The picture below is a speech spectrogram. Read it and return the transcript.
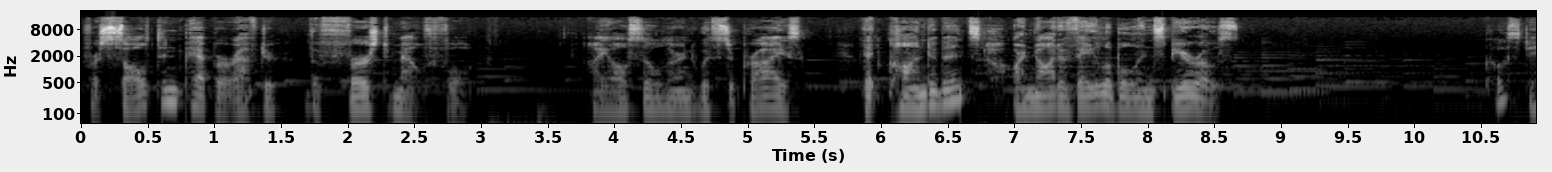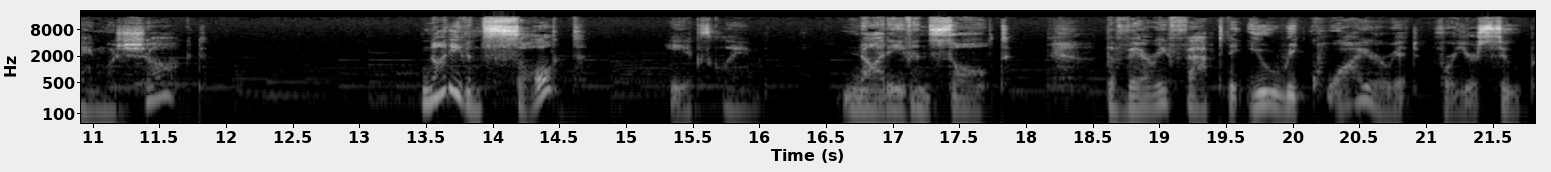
for salt and pepper after the first mouthful. I also learned with surprise that condiments are not available in Sbirro's. Costain was shocked. Not even salt? he exclaimed not even salt. The very fact that you require it for your soup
